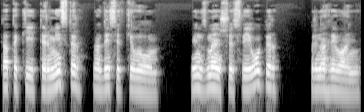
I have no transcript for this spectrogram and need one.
та такий термістр на 10 кОм. Він зменшує свій опір при нагріванні.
